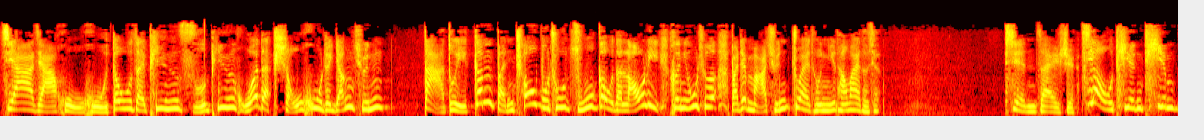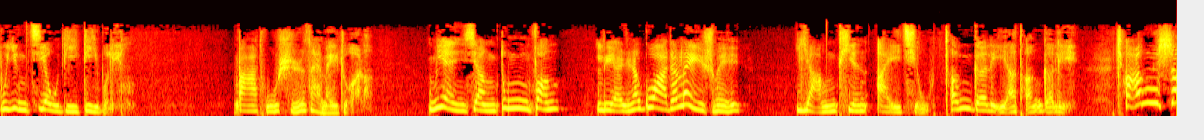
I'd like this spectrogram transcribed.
家家户户都在拼死拼活的守护着羊群，大队根本抽不出足够的劳力和牛车把这马群拽出泥塘外头去。现在是叫天天不应，叫地地不灵。巴图实在没辙了，面向东方，脸上挂着泪水，仰天哀求：“腾格里呀，腾格里，长生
